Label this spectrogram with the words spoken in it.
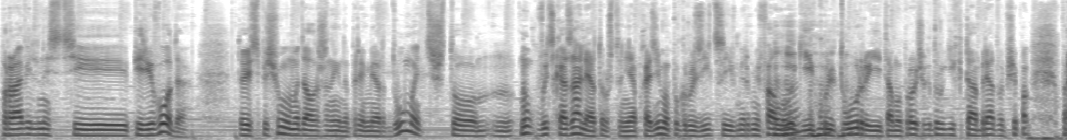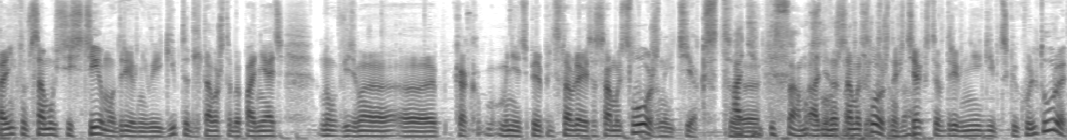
правильности перевода. То есть почему мы должны, например, думать, что... Ну, вы сказали о том, что необходимо погрузиться и в мир мифологии, uh-huh, uh-huh. культуры и там и прочих других это обряд, вообще проникнуть в саму систему Древнего Египта для того, чтобы понять, ну, видимо, э, как мне теперь представляется, самый сложный текст. Э, один из самых один сложных, из самых текстов, сложных да. текстов древнеегипетской культуры.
